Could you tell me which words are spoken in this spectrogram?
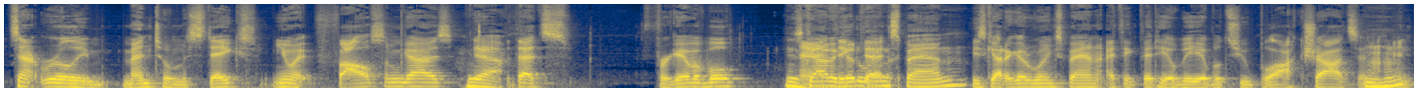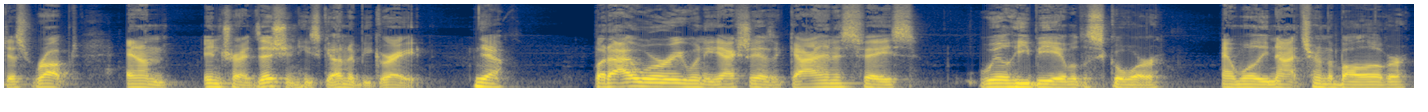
it's not really mental mistakes. You might foul some guys, Yeah. but that's forgivable. He's And got a good wingspan. He's got a good wingspan. I think that he'll be able to block shots and, mm-hmm. and disrupt. And on, in transition, he's going to be great. Yeah. But I worry when he actually has a guy in his face, will he be able to score? And will he not turn the ball over?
